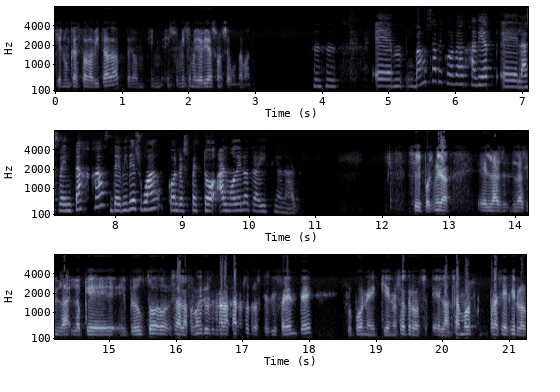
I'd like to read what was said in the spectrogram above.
que nunca ha estado habitada, pero en, su misma mayoría son segunda mano. Em, vamos a recordar, Javier, eh, las ventajas de Vides One con respecto al modelo tradicional. Sí, pues mira, eh, las, lo que el producto, o sea, la forma que tenemos de trabajar nosotros, que es diferente, supone que nosotros eh, lanzamos, por así decirlo,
